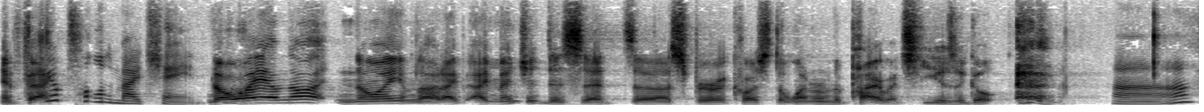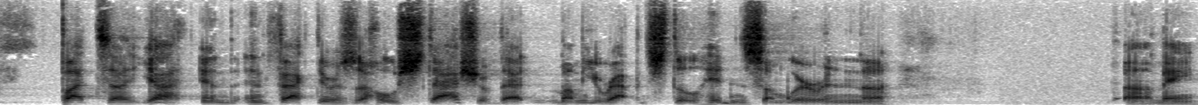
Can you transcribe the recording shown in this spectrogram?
In fact, You're pulling my chain. no, I am not. No, I am not. I, I mentioned this at uh, Spirit Quest, the one on the pirates years ago. Uh, but uh, yeah, and in fact, there is a whole stash of that mummy wrap. It's still hidden somewhere in uh, uh, Maine.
